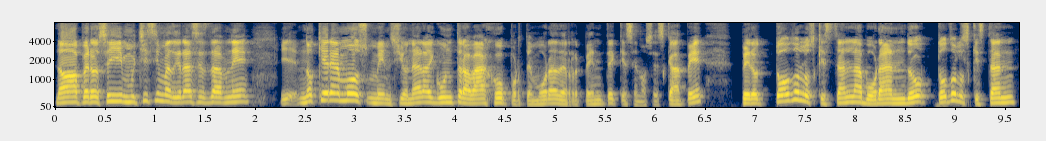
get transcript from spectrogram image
No, pero sí, muchísimas gracias, Dafne. No queremos mencionar algún trabajo por temor a de repente que se nos escape, pero todos los que están laborando, todos los que están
